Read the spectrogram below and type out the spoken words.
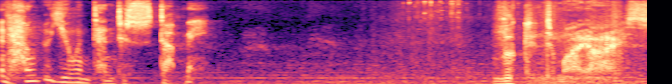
And how do you intend to stop me? Look into my eyes.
